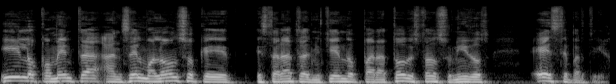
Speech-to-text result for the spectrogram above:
y lo comenta Anselmo Alonso que estará transmitiendo para todo Estados Unidos este partido.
